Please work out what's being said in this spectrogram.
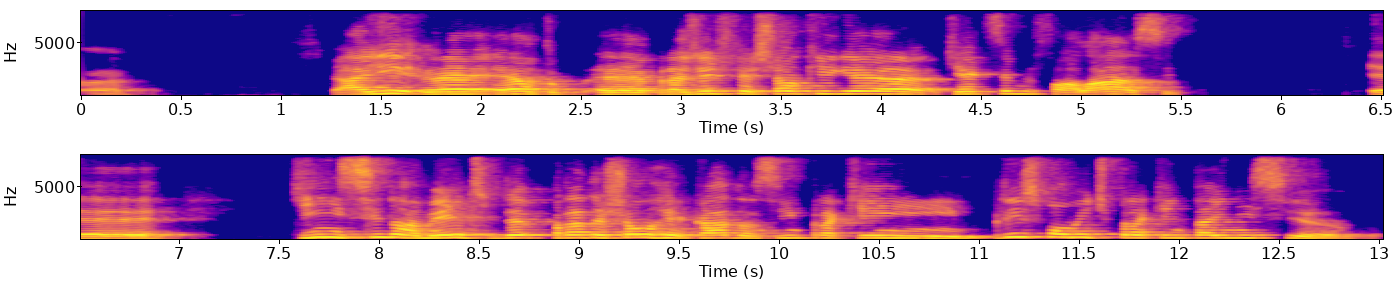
É. Aí, é, Elton, é, para a gente fechar, eu queria, queria que você me falasse é, que ensinamentos, de, para deixar um recado assim para quem, principalmente para quem está iniciando.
